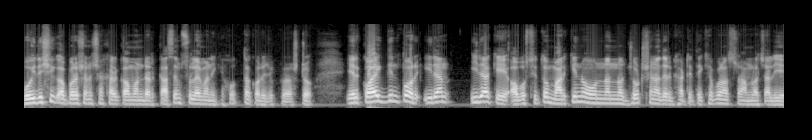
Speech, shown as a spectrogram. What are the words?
বৈদেশিক অপারেশন শাখার কমান্ডার কাসেম সুলাইমানিকে হত্যা করে যুক্তরাষ্ট্র। এর কয়েকদিন পর ইরান, ইরাকে অবস্থিত মার্কিন ও অন্যান্য জোট সেনাদের ঘাঁটিতে ক্ষেপণাস্ত্র হামলা চালিয়ে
